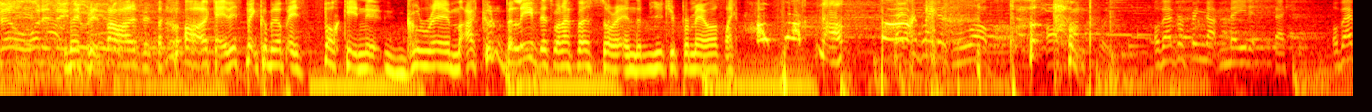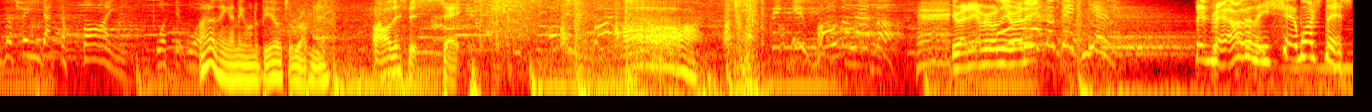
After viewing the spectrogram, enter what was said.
Phil, what did they This do to oh, this bit's, oh, okay. This bit coming up is fucking grim. I couldn't believe this when I first saw it in the YouTube premiere. I was like, oh, what the fuck? of everything that made it special, of everything that defined what it was. I don't think anyone will be able to rob me. Oh, this bit's sick. Oh, you, pull the lever! you ready, everyone? You ready? Lever, pick you! This bit, holy shit! Watch this.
